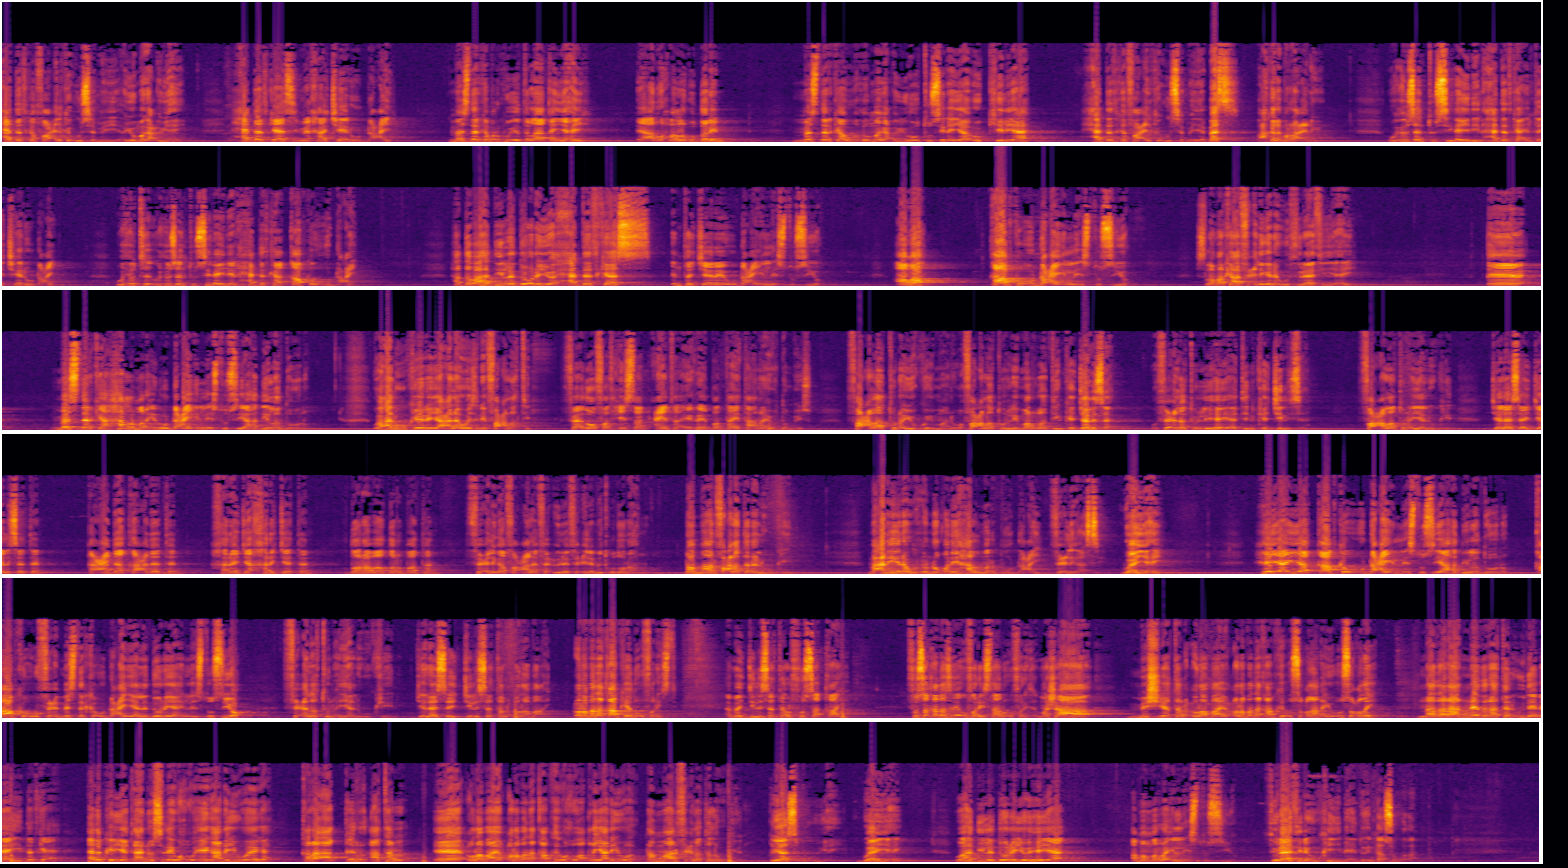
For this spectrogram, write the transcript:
xadadka faacilka uu sameeyey ayuu magac u yahay. Xadadkaasi meeqaa jeer uu dhacay. Masderka markuu ilaaqan yahay ee aan waxba lagu darin masderka wuxuu magac u yuhuu tusinayaa oo keli ah xadadka faacilka uu sameeya bas wax kale ma raacinayo wuxuusan tusinaynin xadadkaa inta jeer uu dhacay. Wuxuusan tusinaynin xadadkaa qaabka uu u dhacay. Haddaba haddii la doonayo xadadkaas inta jeeree u dhacay in la istusiyo ama qaabku u dhacay in la istusiyo isla markaa ficligana uu ulaai yahay. Masderka hal mar inuu dhacay in la istusiya haddii la doono waxaa lagu keenayaa calaa wasni faclatin. Fa'doo fadxisan caynta ay reeban tahay taana ay u dambayso. Faclatun ayuu ku imaanay. Wafaclatun limaratin ka jalsa waficlatun lihay-atin ka jilsa. Faclatun ayaa lagu keeni jalasa jalsatan qacada qacdatan kharaja kharjatan daraba darbatan ficliga facala facula facila midku doonahno dhammaan faclatana lagu keeni macnihiina wuxuu noqonaya hal mar buu dhacay ficligaasi. Waa yahay heya iyo qaabka uu u dhacay in la istusiyaa haddii la doono. Qaabka uu masderka u dhacay ayaa la doonayaa in la istusiyo. Ficlatun ayaa lagu keeni jalasa jilsat alculamaai culamada qaabkeedu u fariistay. Ama jilsat alfusaqaai fusaqada siday u fariistaan u fariista mashaa mishyat alculamaai culamada qaabkay u socdaan ayuu u socday. Nadara nadrat aludabaa'i dadka adabka yaqaano siday wax u eegaan ayuu u eega qara'a qir'at culamaai culamada qaabkay wax u aqriyaan ayuu dhammaan ficlatan lagu keeno. Qiyaas buu u yahay waa yahay. Waa haddii la doonayo hay'a ama maro in la istusiyo. Ulaaina uu ka yimaado intaasuu wadaa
